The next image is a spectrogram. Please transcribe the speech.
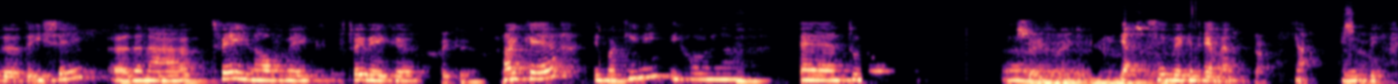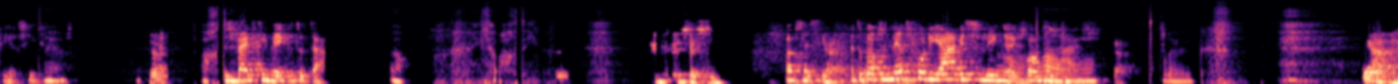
de, de IC. Uh, daarna tweeënhalve week, of twee weken Highcare. Highcare in Martini in Groningen. Mm. En toen zeven weken in Ja, zeven weken in Emmen. Ja. ja in het BV ziekenhuis. Ja. Ja. 18. Dus 15 weken totaal. Oh, 18. 16. Oh, 16. Ja. En toen kwam ze net voor de jaarwisseling uh, kwam oh. huis. Ja. Leuk. Ja.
